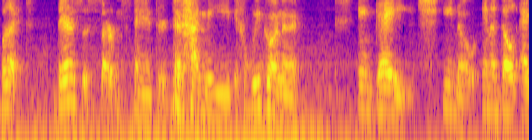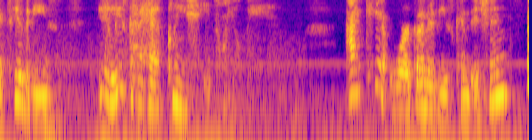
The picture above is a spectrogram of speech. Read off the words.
But there's a certain standard that I need if we're gonna engage, you know, in adult activities. You at least gotta have clean sheets on your bed. I can't work under these conditions.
